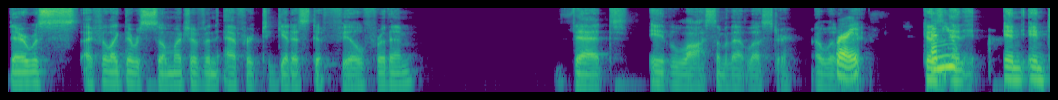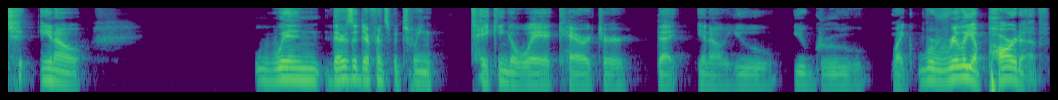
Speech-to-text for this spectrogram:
there was I feel like there was so much of an effort to get us to feel for them that it lost some of that luster a little Right. bit. Because And you- and, and and t- you know when there's a difference between taking away a character that you know you you grew like were really a part of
